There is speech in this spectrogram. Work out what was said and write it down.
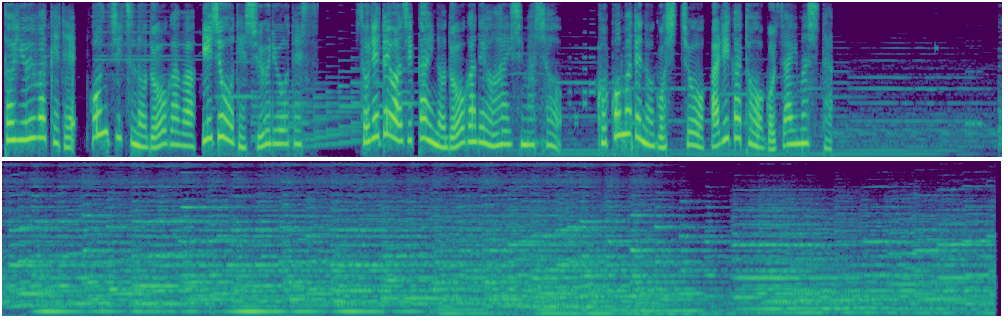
というわけで本日の動画は以上で終了です。それでは次回の動画でお会いしましょう。ここまでのご視聴ありがとうございました。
